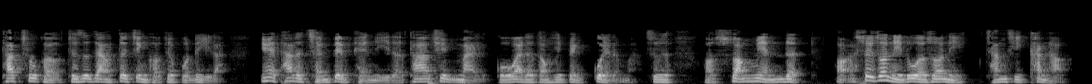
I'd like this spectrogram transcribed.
它出口就是这样，对进口就不利了，因为它的钱变便宜了，它要去买国外的东西变贵了嘛，是不是？啊，双面刃，啊，所以说你如果说你长期看好，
